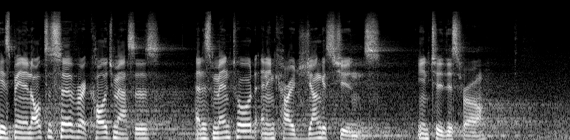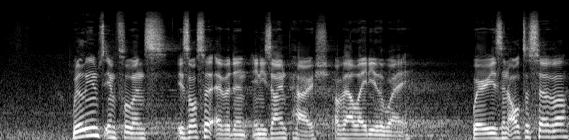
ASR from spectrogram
He has been an altar server at college masses and has mentored and encouraged younger students into this role. William's influence is also evident in his own parish of Our Lady of the Way, where he is an altar server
